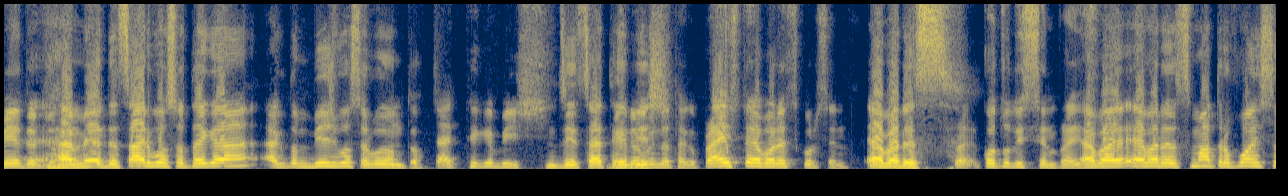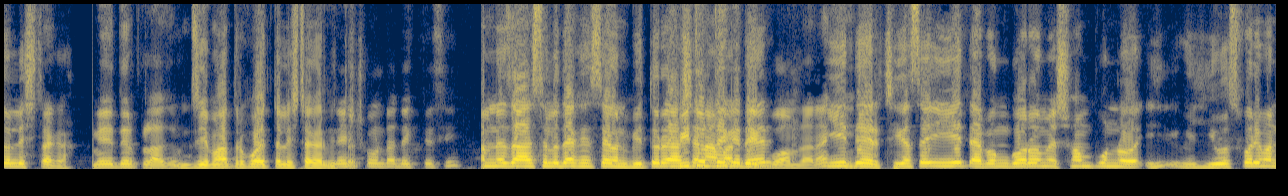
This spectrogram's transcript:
মেয়েদের জন্য। হ্যাঁ মেয়েদের। চার বছর থেকে একদম বিশ বছর পর্যন্ত। চার থেকে বিশ। জি চার থেকে প্রাইস তো এভারেজ করছেন। এভারেজ কত দিচ্ছেন প্রাইস এভারেজ মাত্র পঁয়তাল্লিশ টাকা। মেয়েদের প্লাজো। জি মাত্র পঁয়তাল্লিশ টাকার ভিতরে। নেক্সট কোনটা দেখতেছি? সামনে যা ছিল দেখাচ্ছি এখন ভিতরে আসেন ভিতর থেকে দেখব আমরা নাকি? ঈদের ঠিক আছে? ঈদ এবং গরমে সম্পূর্ণ হিউজ পরিমাণ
